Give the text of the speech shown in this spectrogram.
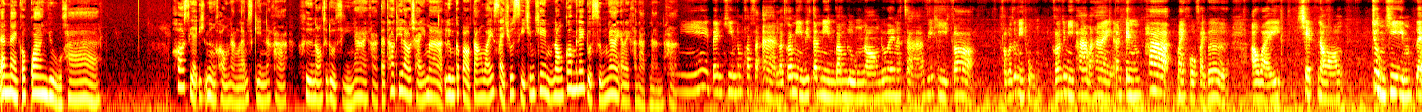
ด้านในก็กว้างอยู่ค่ะ ข้อเสียอีกหนึ่งของหนังแลมสกินนะคะ คือน้องจะดูดสีง่ายค่ะ แต่เท่าที่เราใช้มาลืมกระเป๋าตังค์ไว้ใส่ชุดสีเข้มๆ น้องก็ไม่ได้ดูดซึมง่ายอะไรขนาดนั้นค่ะอันนี้เป็นครีมทำความสะอาด แล้วก็มีวิตามินบำรุงน้องด้วยนะจ๊ะ วิธีก็เขาก็จะมีถุงเขาก็จะมีผ้ามาให้นะมันเป็นผ้าไมโครไฟเบอร์ เอาไว้เช็ดน้อง จุ่มครีมและ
